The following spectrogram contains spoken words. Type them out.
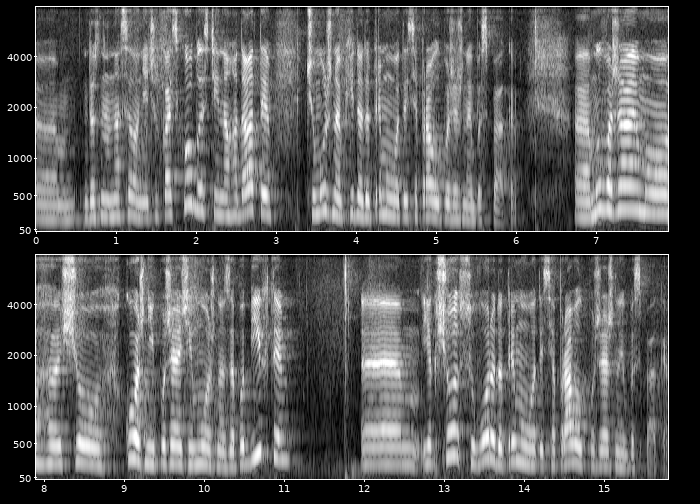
ем, до населення Черкаської області і нагадати, чому ж необхідно дотримуватися правил пожежної безпеки. Е, Ми вважаємо, е, що кожній пожежі можна запобігти, ем, якщо суворо дотримуватися правил пожежної безпеки.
